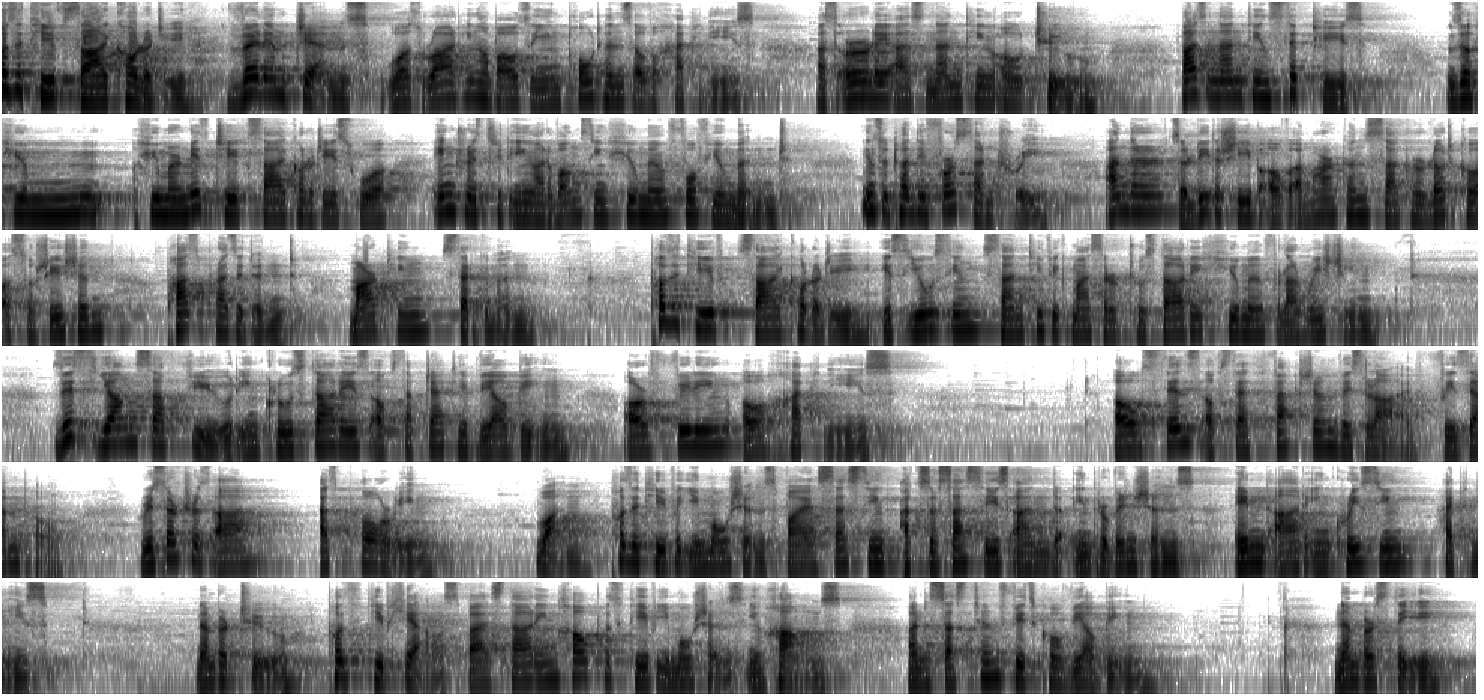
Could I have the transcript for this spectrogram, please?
Positive psychology. William James was writing about the importance of happiness as early as 1902. By the 1960s, the hum- humanistic psychologists were interested in advancing human fulfillment. In the 21st century, under the leadership of American Psychological Association past president Martin Seligman, positive psychology is using scientific method to study human flourishing. This young subfield includes studies of subjective well-being or feeling of happiness or sense of satisfaction with life. For example, researchers are exploring 1. Positive emotions by assessing exercises and interventions aimed at increasing happiness. Number 2. Positive health by studying how positive emotions enhance and sustain physical well being. Number 3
